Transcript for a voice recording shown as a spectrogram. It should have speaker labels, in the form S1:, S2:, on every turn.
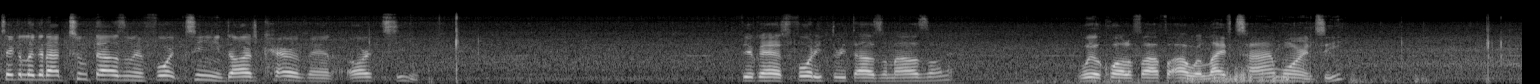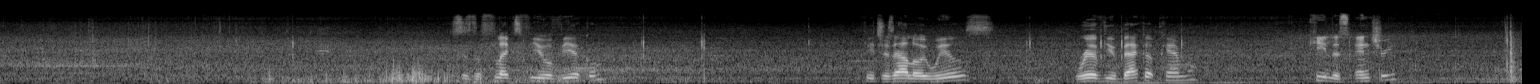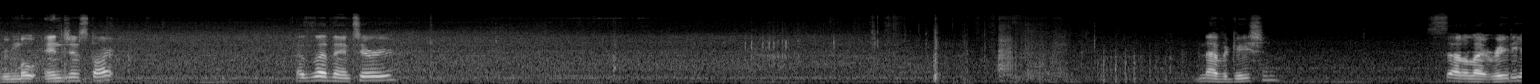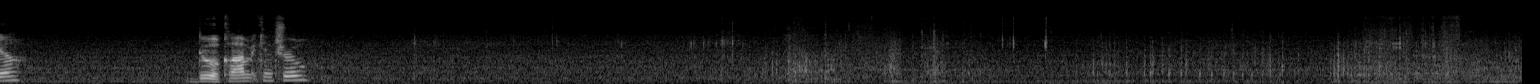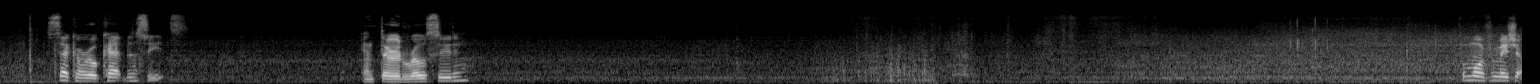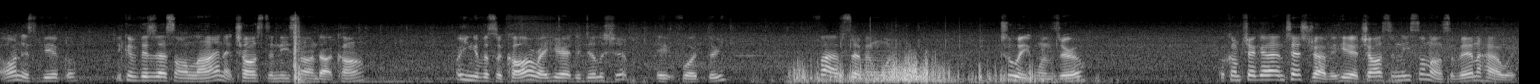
S1: Take a look at our 2014 Dodge Caravan RT. Vehicle has 43,000 miles on it. Will qualify for our lifetime warranty. This is a flex fuel vehicle. Features alloy wheels, rear view backup camera, keyless entry, remote engine start. Has leather interior. Navigation. Satellite radio. Dual climate control. Second row captain seats, and third row seating. For more information on this vehicle, you can visit us online at charlestonnissan.com or you can give us a call right here at the dealership, 843-571-2810 or come check it out and test drive it here at Charleston Nissan on Savannah Highway.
